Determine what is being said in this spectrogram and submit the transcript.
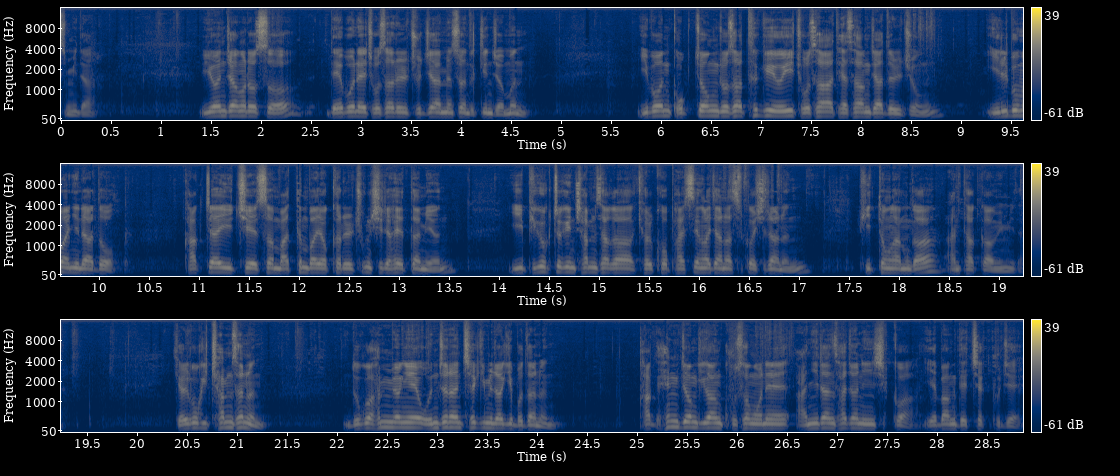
있습니다. 위원장으로서 네 번의 조사를 주재하면서 느낀 점은 이번 국정조사 특위의 조사 대상자들 중 일부만이라도 각자의 위치에서 맡은 바 역할을 충실히 하였다면 이 비극적인 참사가 결코 발생하지 않았을 것이라는 비통함과 안타까움입니다. 결국 이 참사는 누구 한 명의 온전한 책임이라기보다는 각 행정기관 구성원의 안일한 사전 인식과 예방 대책 부재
